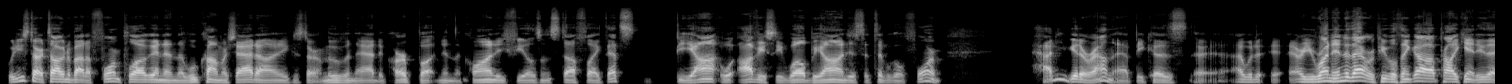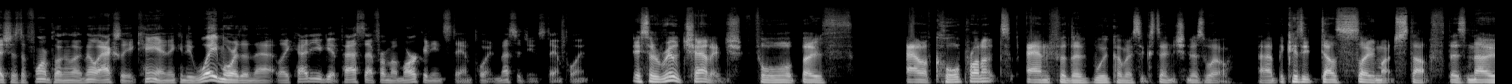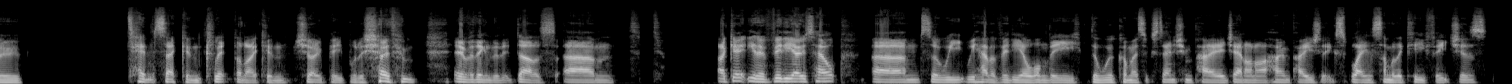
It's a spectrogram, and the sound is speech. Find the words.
When you start talking about a form plugin and the WooCommerce add-on, you can start moving the add to cart button and the quantity fields and stuff like that's beyond, obviously, well beyond just a typical form how do you get around that? Because uh, I would, uh, are you run into that where people think, oh, I probably can't do that. It's just a form plugin. Like, no, actually, it can. It can do way more than that. Like, how do you get past that from a marketing standpoint, messaging standpoint? It's a real challenge for both our core product and for the WooCommerce extension as well, uh, because it does so much stuff. There's no 10 second clip that I can show people to show them everything that it does. Um, I get, you know, videos help. Um, so we we have a video on the the WooCommerce extension page and on our homepage that explains some of the key features.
